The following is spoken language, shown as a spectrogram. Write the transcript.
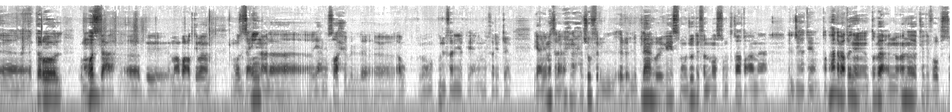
آه ك role موزعة آه مع بعض كمان. موزعين على يعني صاحب كل فريق يعني من الفريقين. يعني مثلا إحنا حنشوف ال plan وال release موجودة في النص ومتقاطعة مع الجهتين. طب هذا بيعطيني انطباع إنه أنا ك DevOps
